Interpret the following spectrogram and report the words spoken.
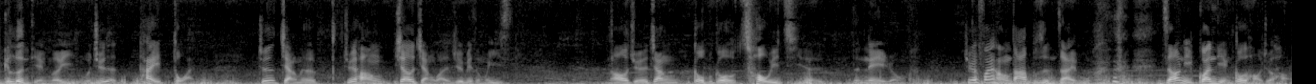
一个论点而已，我觉得太短，就是讲的觉得好像一下就讲完，觉得没什么意思。然后觉得这样够不够凑一集的的内容，就会发现好像大家不是很在乎，只要你观点够好就好了。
